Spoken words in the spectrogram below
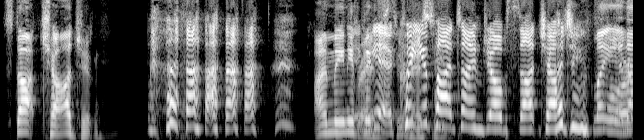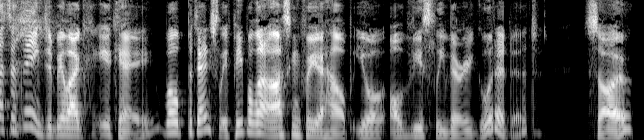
start charging. I mean, if yeah, quit your part time job, start charging. Like for it. that's the thing to be like, okay, well, potentially, if people are asking for your help, you're obviously very good at it. So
